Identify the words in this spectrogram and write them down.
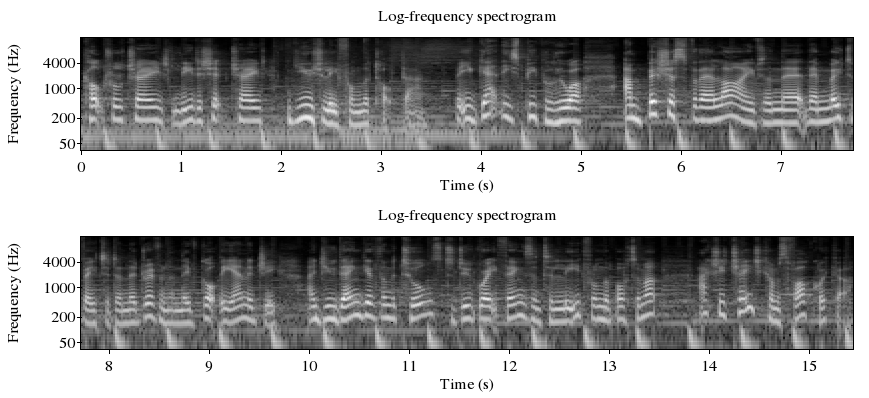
cultural change, leadership change, usually from the top down. But you get these people who are ambitious for their lives and they're, they're motivated and they're driven and they've got the energy. And you then give them the tools to do great things and to lead from the bottom up, actually change comes far quicker.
